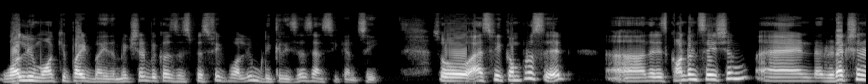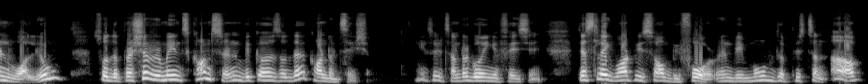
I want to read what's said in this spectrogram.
volume occupied by the mixture because the specific volume decreases as you can see. So, as we compress it uh, there is condensation and reduction in volume. So, the pressure remains constant because of the condensation. So, it is undergoing a phase change. Just like what we saw before when we moved the piston up,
